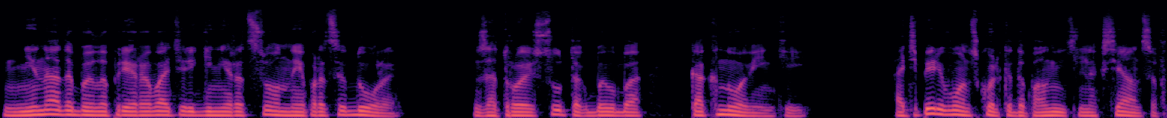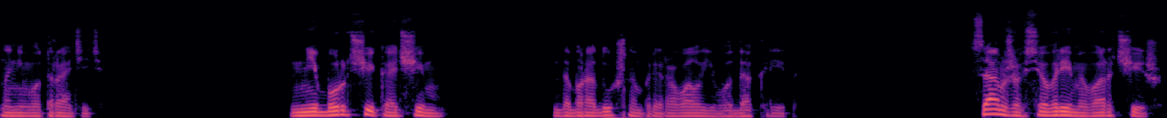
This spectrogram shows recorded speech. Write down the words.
Не надо было прерывать регенерационные процедуры. За трое суток был бы как новенький. А теперь вон сколько дополнительных сеансов на него тратить. «Не бурчи, Качим», — добродушно прервал его Дакрит. «Сам же все время ворчишь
